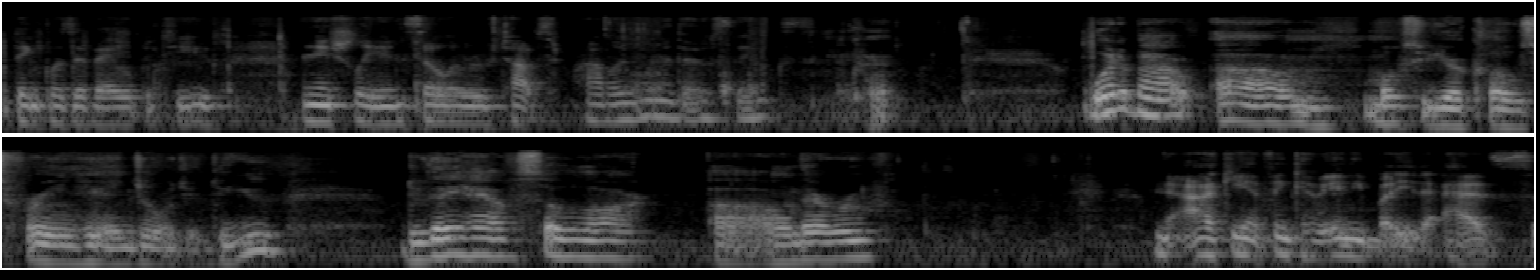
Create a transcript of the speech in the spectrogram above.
think was available to you initially. And solar rooftops are probably one of those things. Okay. What about um, most of your close friends here in Georgia? Do you do they have solar uh, on their roof? No, I can't think of anybody that has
